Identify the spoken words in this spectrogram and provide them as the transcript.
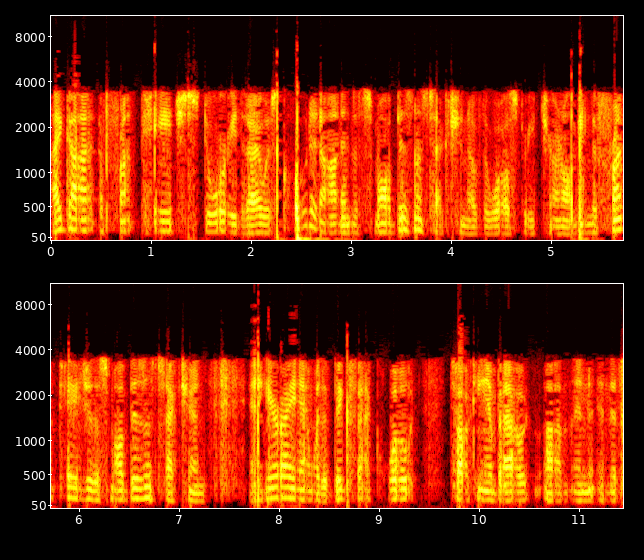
I got a front page story that I was quoted on in the small business section of the Wall Street Journal. I mean, the front page of the small business section, and here I am with a big fat quote talking about, um, in, in this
